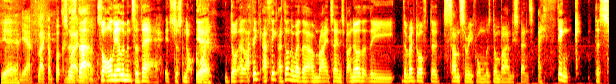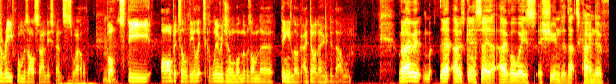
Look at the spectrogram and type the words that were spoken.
Yeah, yeah, like a book. So there's that. So all the elements are there. It's just not quite. Yeah. Done. I think I think I don't know whether I'm right in saying this, but I know that the the Red Dwarf, the Sans Serif one was done by Andy Spence. I think the Serif one was also Andy Spence as well. Hmm. But the orbital, the elliptical, the original one that was on the thingy logo, I don't know who did that one. Well, I was I was going to say that I've always assumed that that's kind of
